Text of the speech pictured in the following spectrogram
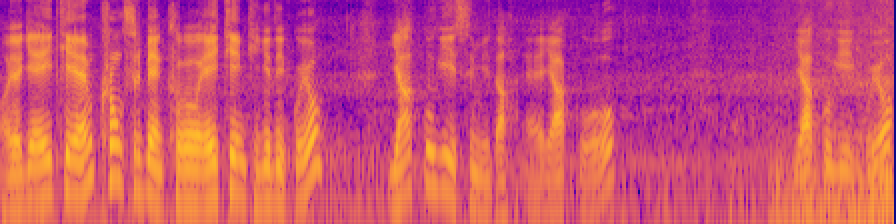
어, 여기 ATM 크롱스리뱅크 ATM 기계도 있고요. 약국이 있습니다. 예, 약국 약국이 있고요.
